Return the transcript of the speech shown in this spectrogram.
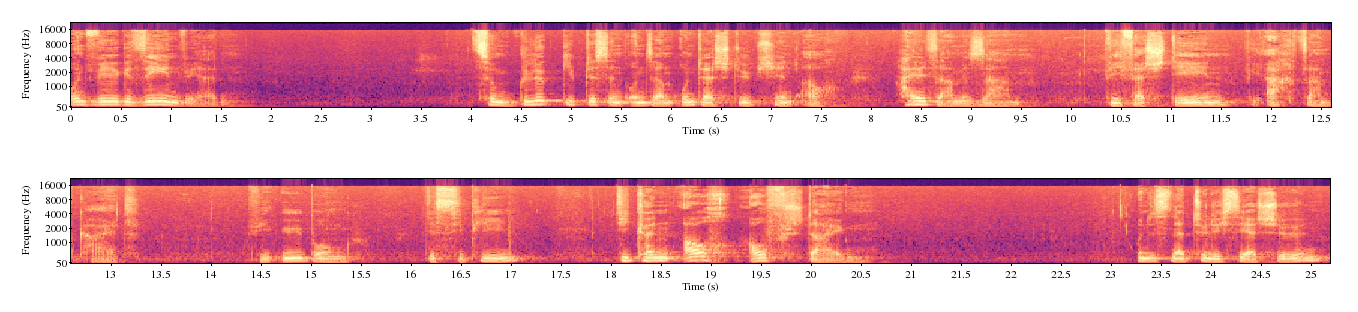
und will gesehen werden. Zum Glück gibt es in unserem Unterstübchen auch heilsame Samen wie Verstehen, wie Achtsamkeit, wie Übung, Disziplin, die können auch aufsteigen. Und es ist natürlich sehr schön,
